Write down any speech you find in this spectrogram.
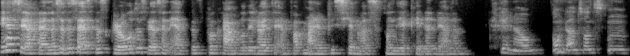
Ja, sehr fein. Also das heißt, das Grow, das wäre so ein erstes Programm, wo die Leute einfach mal ein bisschen was von dir kennenlernen. Genau. Und ansonsten,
